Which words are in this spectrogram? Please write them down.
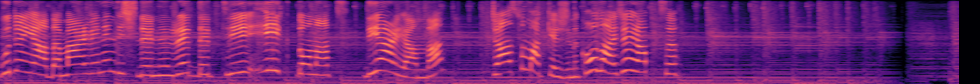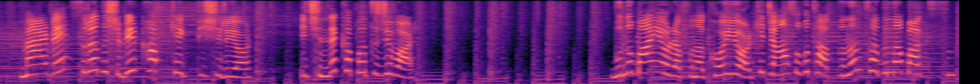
Bu dünyada Merve'nin dişlerinin reddettiği ilk donat. Diğer yandan Cansu makyajını kolayca yaptı. Merve sıra dışı bir cupcake pişiriyor. İçinde kapatıcı var. Bunu banyo rafına koyuyor ki Cansu bu tatlının tadına baksın.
